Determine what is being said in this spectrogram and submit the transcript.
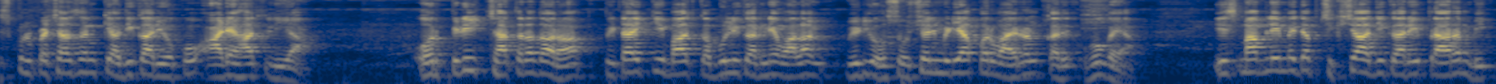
स्कूल प्रशासन के अधिकारियों को आड़े हाथ लिया। और पीड़ित छात्रा द्वारा पिटाई की बात कबूली करने वाला वीडियो सोशल मीडिया पर वायरल कर हो गया। इस मामले में जब शिक्षा अधिकारी प्रारंभिक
